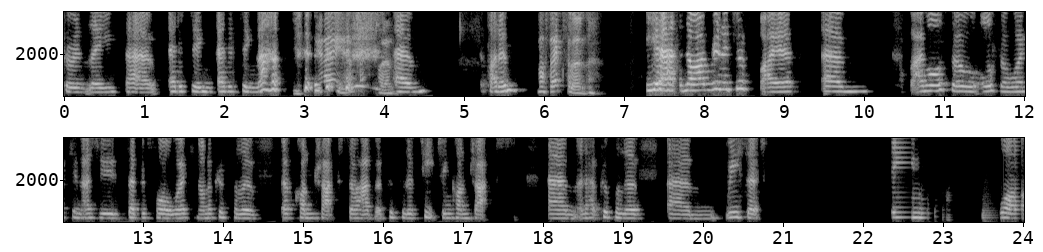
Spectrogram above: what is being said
currently uh, editing editing that. Yay, that's excellent. um, pardon. That's excellent. Yeah, no, I'm really chuffed by it. Um, but I'm also also working, as you said before, working on a couple of, of contracts. So I have a couple of teaching contracts um, and a couple of um, research. What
